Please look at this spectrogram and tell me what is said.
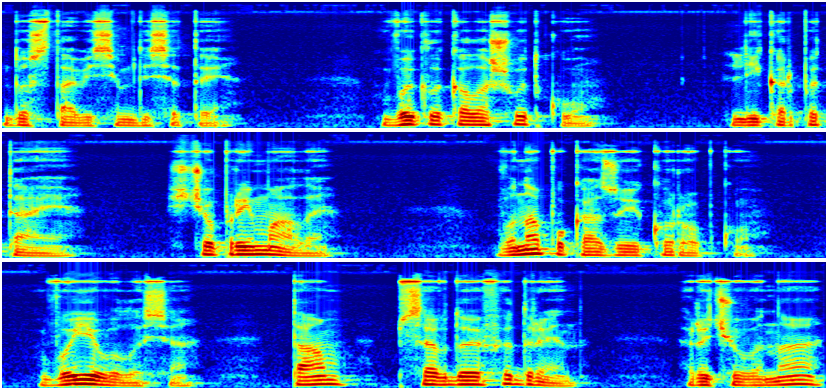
до 180. Викликала швидку. Лікар питає, що приймали. Вона показує коробку. Виявилося, там псевдоефедрин, речовина,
